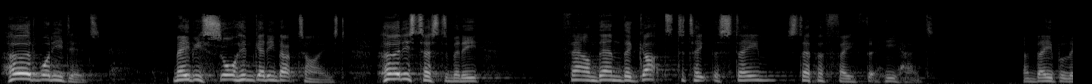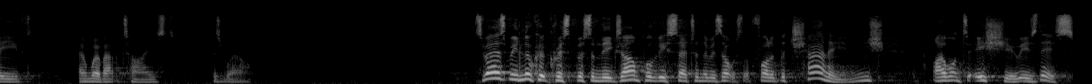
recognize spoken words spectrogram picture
heard what he did, maybe saw him getting baptized, heard his testimony, found then the guts to take the same step of faith that he had. And they believed and were baptized as well. So, as we look at Crispus and the example that he set and the results that followed, the challenge I want to issue is this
